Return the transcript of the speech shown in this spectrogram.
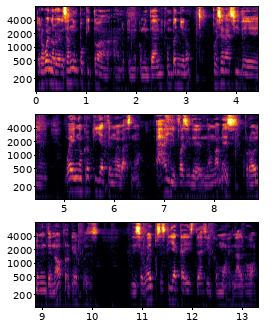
Pero bueno, regresando un poquito a, lo que me comentaba mi compañero, pues era así de, güey, no creo que ya te muevas, ¿no? Ay, fue así de, no mames, probablemente no, porque pues dice, güey, pues es que ya caíste así como en algo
